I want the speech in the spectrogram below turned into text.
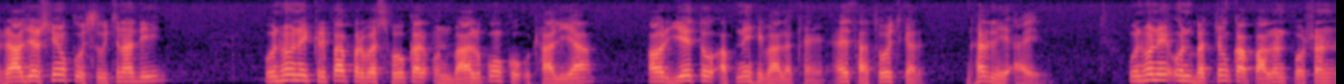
राजर्षियों को सूचना दी। उन्होंने कृपा परवश होकर उन बालकों को उठा लिया और ये तो अपने ही बालक हैं, ऐसा सोचकर घर ले आए। उन्होंने उन बच्चों का पालन पोषण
